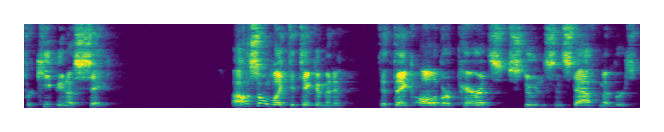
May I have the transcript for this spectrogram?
for keeping us safe. I also would like to take a minute to thank all of our parents, students, and staff members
